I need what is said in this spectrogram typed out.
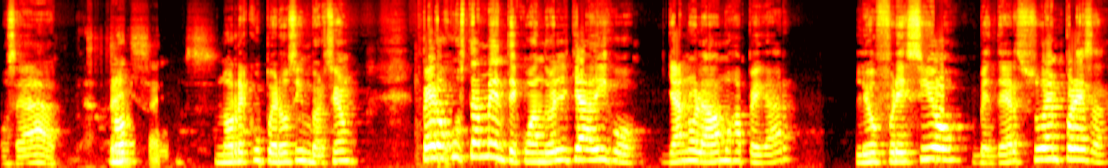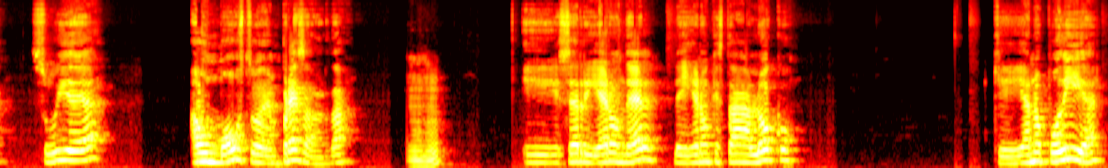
O sea, no, no recuperó su inversión. Pero justamente cuando él ya dijo, ya no la vamos a pegar, le ofreció vender su empresa, su idea, a un monstruo de empresa, ¿verdad? Y se rieron de él, le dijeron que estaba loco, que ya no podía.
